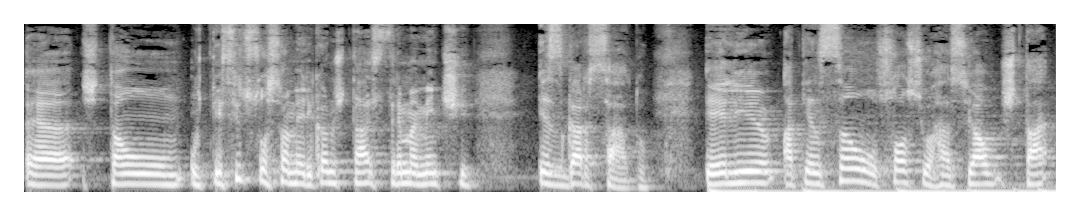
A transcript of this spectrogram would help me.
É, estão o tecido social americano está extremamente esgarçado. Ele, a tensão socio-racial está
